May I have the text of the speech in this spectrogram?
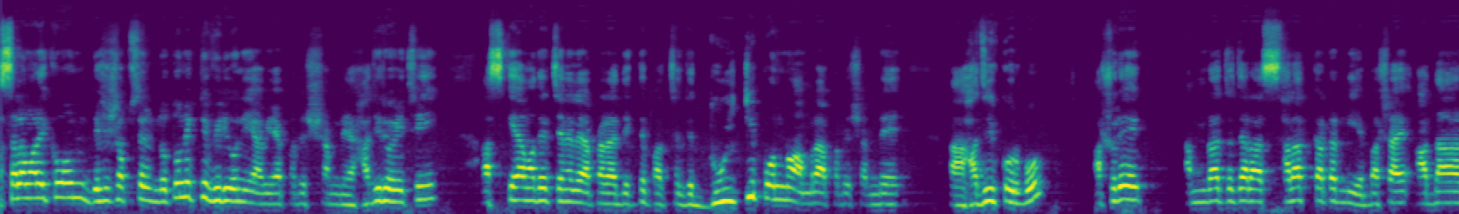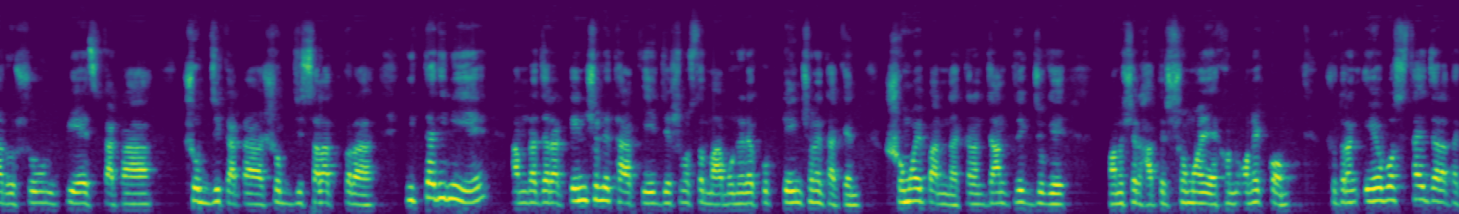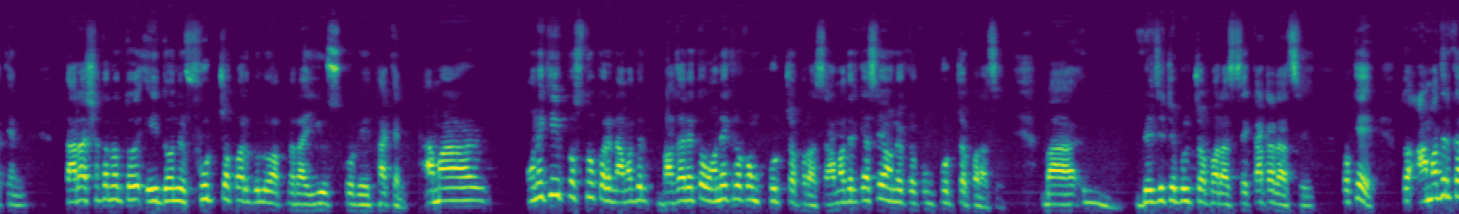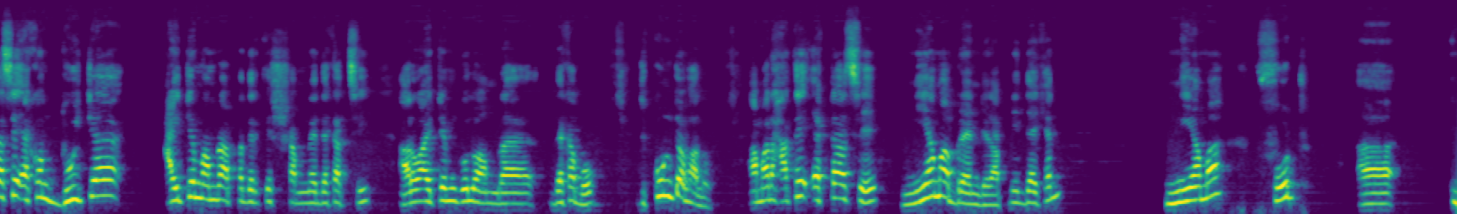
আসসালামু আলাইকুম। দেশি সবসের নতুন একটি ভিডিও নিয়ে আমি আপনাদের সামনে হাজির হয়েছি। আজকে আমাদের চ্যানেলে আপনারা দেখতে পাচ্ছেন যে দুইটি পণ্য আমরা আপনাদের সামনে হাজির করব। আসলে আমরা যারা সালাদ কাটার নিয়ে, বাসায় আদা, রসুন, পেঁয়াজ কাটা, সবজি কাটা, সবজি সালাদ করা ইত্যাদি নিয়ে আমরা যারা টেনশনে থাকি, যে সমস্ত মা বোনেরা খুব টেনশনে থাকেন, সময় পান না, কারণ যান্ত্রিক যুগে মানুষের হাতের সময় এখন অনেক কম। সুতরাং এই অবস্থায় যারা থাকেন তারা সাধারণত এই ধরনের ফুড চপারগুলো আপনারা ইউজ করে থাকেন। আমার অনেকেই প্রশ্ন করেন, আমাদের বাজারে তো অনেক রকম ফুড চপার আছে, আমাদের কাছে অনেক রকম ফুড চপার আছে, বা ভেজিটেবল চপার আছে কাটার আছে ওকে তো আমাদের কাছে এখন দুইটা আইটেম আমরা আপনাদেরকে সামনে দেখাচ্ছি, আরও আইটেমগুলো আমরা দেখাবো যে কোনটা ভালো। আমার হাতে একটা আছে নিয়ামা ব্র্যান্ডের আপনি দেখেন নিয়ামা ফুড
